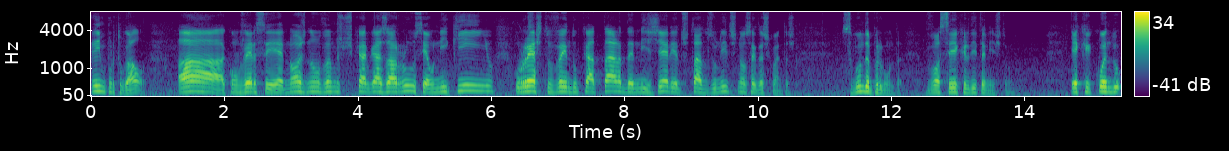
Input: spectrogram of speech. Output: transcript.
em Portugal? Ah, a conversa é: nós não vamos buscar gás à Rússia, é o Niquinho, o resto vem do Catar, da Nigéria, dos Estados Unidos, não sei das quantas. Segunda pergunta: você acredita nisto? É que quando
